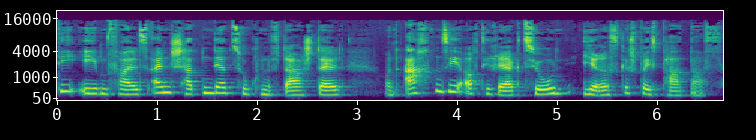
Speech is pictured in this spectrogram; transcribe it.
die ebenfalls einen Schatten der Zukunft darstellt, und achten Sie auf die Reaktion Ihres Gesprächspartners.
